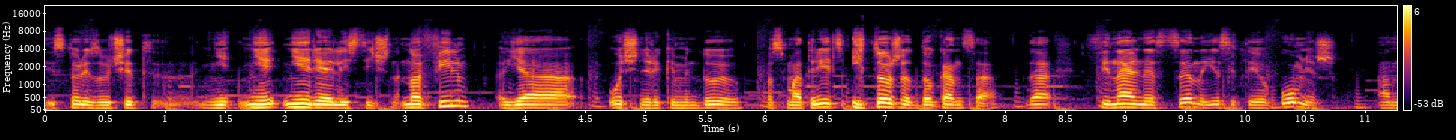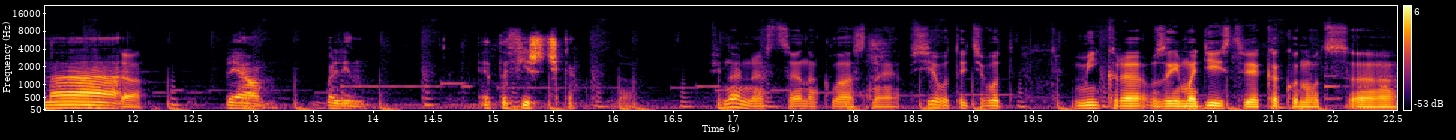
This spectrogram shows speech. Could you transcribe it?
история звучит э, не, не, нереалистично. Но фильм я очень рекомендую посмотреть и тоже до конца. Да? Финальная сцена, если ты ее помнишь, она Да, прям, блин, это фишечка. да. Финальная сцена классная. Все вот эти вот микро взаимодействия, как он вот э,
